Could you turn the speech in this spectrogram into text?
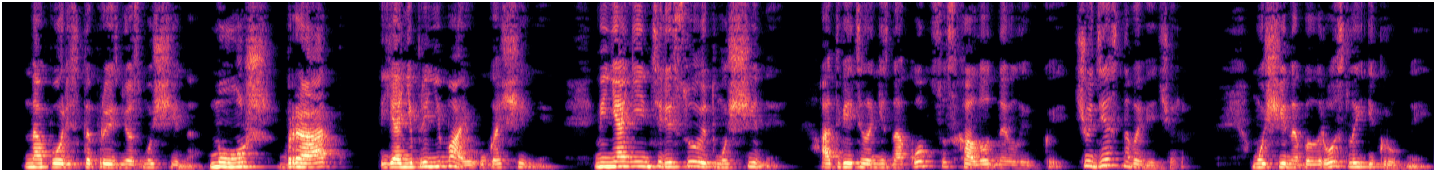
– напористо произнес мужчина. «Муж? Брат? «Я не принимаю угощения. Меня не интересуют мужчины», – ответила незнакомцу с холодной улыбкой. «Чудесного вечера». Мужчина был рослый и крупный,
